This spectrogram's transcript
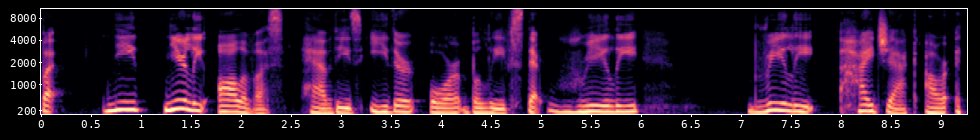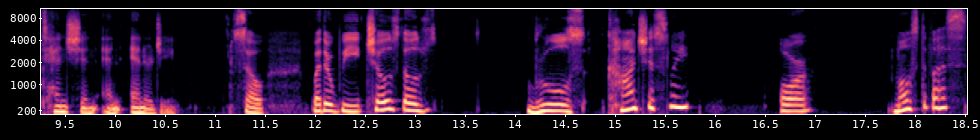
But ne- nearly all of us have these either or beliefs that really, really hijack our attention and energy. So, whether we chose those rules consciously or most of us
